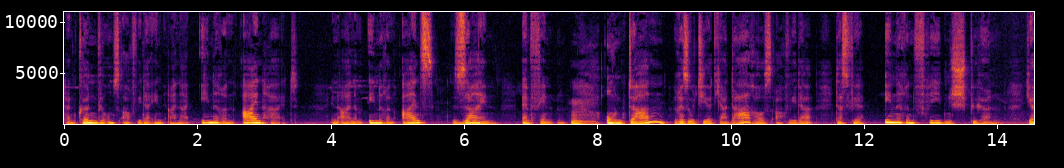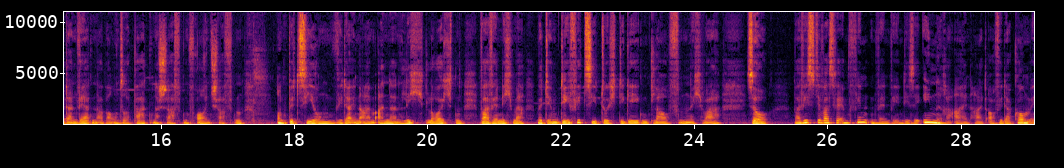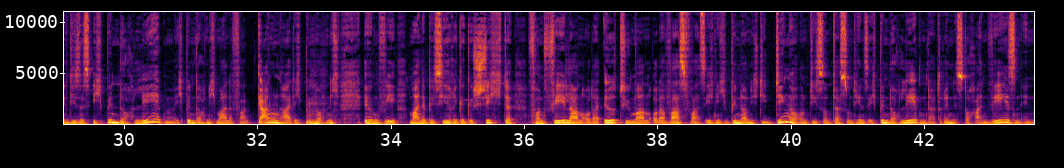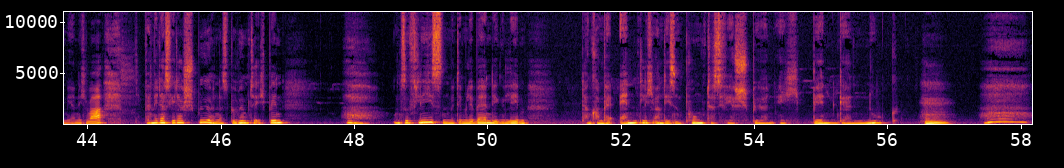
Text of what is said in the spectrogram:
dann können wir uns auch wieder in einer inneren Einheit, in einem inneren Einssein empfinden. Mm. Und dann resultiert ja daraus auch wieder, dass wir inneren Frieden spüren. Ja, dann werden aber unsere Partnerschaften, Freundschaften und Beziehungen wieder in einem anderen Licht leuchten, weil wir nicht mehr mit dem Defizit durch die Gegend laufen, nicht wahr? So, weil wisst ihr, was wir empfinden, wenn wir in diese innere Einheit auch wieder kommen, in dieses Ich bin doch Leben, ich bin doch nicht meine Vergangenheit, ich bin doch nicht irgendwie meine bisherige Geschichte von Fehlern oder Irrtümern oder was weiß ich nicht, ich bin doch nicht die Dinge und dies und das und jenes, ich bin doch Leben, da drin ist doch ein Wesen in mir, nicht wahr? Wenn wir das wieder spüren, das berühmte Ich bin, ah, und so fließen mit dem lebendigen Leben, dann kommen wir endlich an diesen Punkt, dass wir spüren, ich bin genug. Hm.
